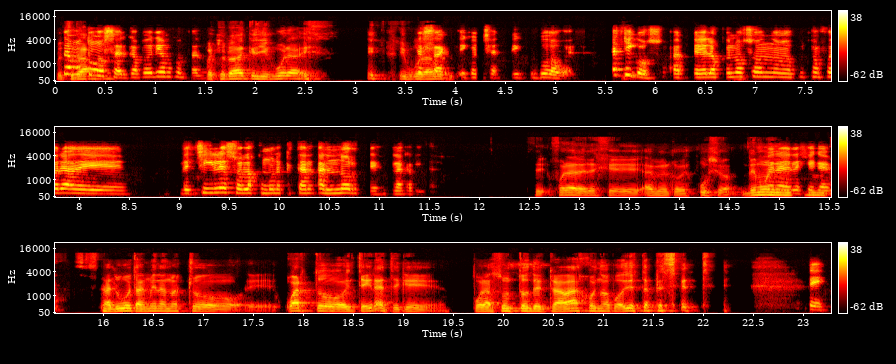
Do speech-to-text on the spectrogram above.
Estamos todos cerca, podríamos contar. Huechuraba, que llegura y, y Exacto, y, y Pudahuel. Chicos, eh, los que no son, no me escuchan fuera de, de Chile son las comunas que están al norte de la capital. Sí, fuera del eje Vespucio. Demos un saludo también a nuestro eh, cuarto integrante, que por asuntos del trabajo no ha podido estar presente. Sí,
